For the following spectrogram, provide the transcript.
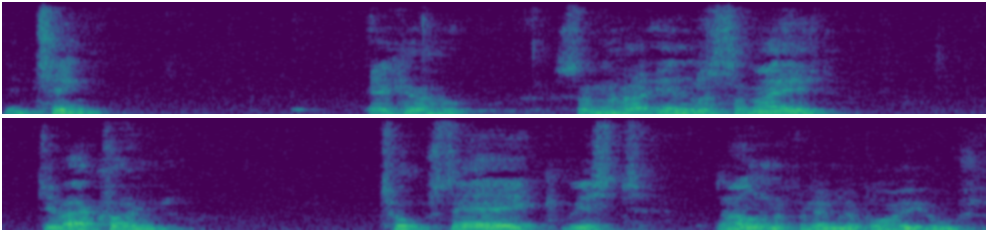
En ting, jeg kan, som har ændret sig meget, det var kun to steder, jeg ikke vidste navnene på dem, der boede i huset.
